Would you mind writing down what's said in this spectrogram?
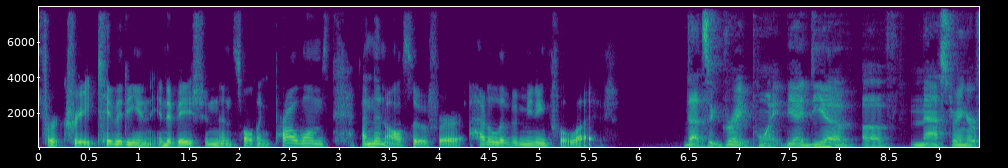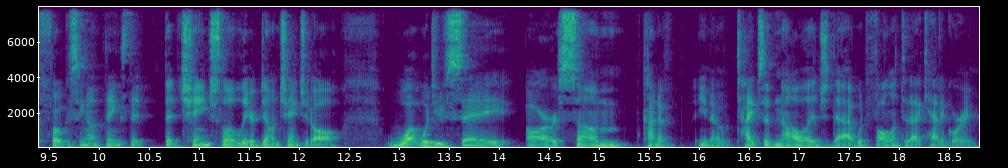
for creativity and innovation and solving problems and then also for how to live a meaningful life that's a great point. The idea of, of mastering or focusing on things that, that change slowly or don't change at all. What would you say are some kind of, you know, types of knowledge that would fall into that category?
